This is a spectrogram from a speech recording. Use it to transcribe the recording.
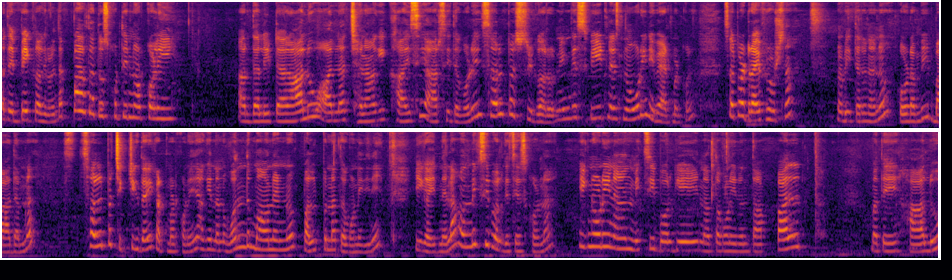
ಮತ್ತು ಬೇಕಾಗಿರುವಂಥ ಪದಾರ್ಥ ತೋರಿಸ್ಕೊಡ್ತೀನಿ, ನೋಡ್ಕೊಳ್ಳಿ. ಅರ್ಧ ಲೀಟರ್ ಹಾಲು, ಹಾಲನ್ನ ಚೆನ್ನಾಗಿ ಕಾಯಿಸಿ, ಆರಿಸಿ ತಗೊಳ್ಳಿ. ಸ್ವಲ್ಪ ಶುಗರು ನಿಮಗೆ ಸ್ವೀಟ್ನೆಸ್ ನೋಡಿ ನೀವು ಆ್ಯಡ್ ಮಾಡ್ಕೊಳ್ಳಿ. ಸ್ವಲ್ಪ ಡ್ರೈ ಫ್ರೂಟ್ಸ್ನ ನೋಡಿ, ಈ ಥರ ನಾನು ಗೋಡಂಬಿ ಬಾದಾಮನ್ನ ಸ್ವಲ್ಪ ಚಿಕ್ಕ ಚಿಕ್ಕದಾಗಿ ಕಟ್ ಮಾಡ್ಕೊಂಡಿದ್ದೀನಿ. ಹಾಗೆ ನಾನು ಒಂದು ಮಾವಿನ ಹಣ್ಣು ಪಲ್ಪನ್ನ ತೊಗೊಂಡಿದ್ದೀನಿ. ಈಗ ಇದನ್ನೆಲ್ಲ ಒಂದು ಮಿಕ್ಸಿ ಬೌಲ್ಗೆ ಸೇರಿಸ್ಕೊಳ್ಳೋಣ. ಈಗ ನೋಡಿ, ನಾನು ಮಿಕ್ಸಿ ಬೌಲ್ಗೆ ನಾವು ತೊಗೊಂಡಿರೋಂಥ ಪಲ್ಪ್, ಮತ್ತು ಹಾಲು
